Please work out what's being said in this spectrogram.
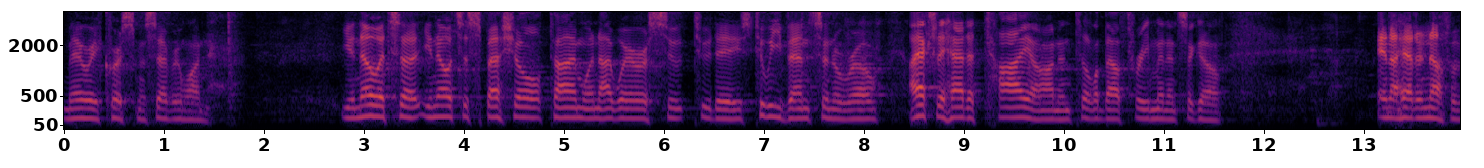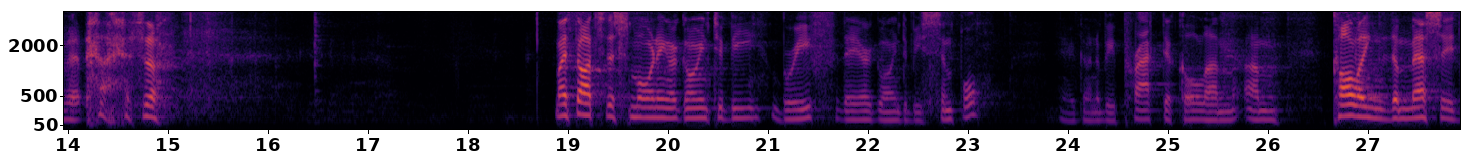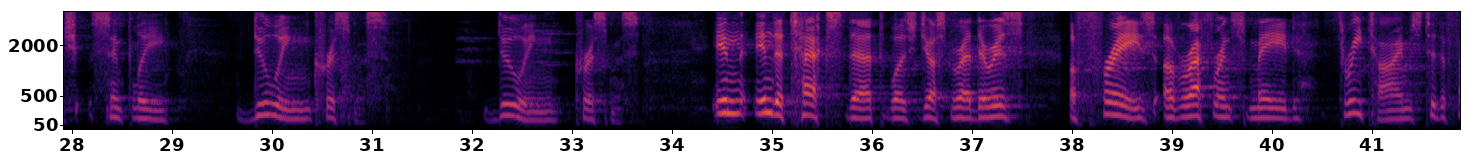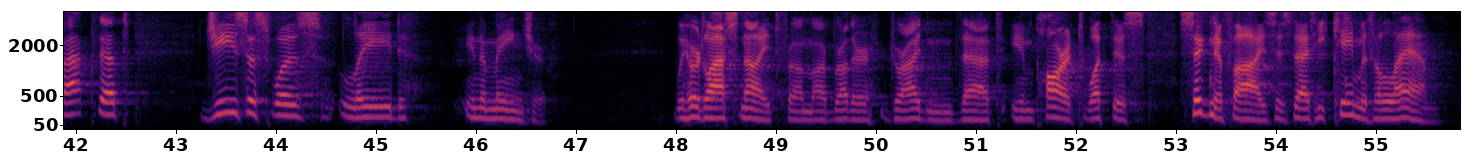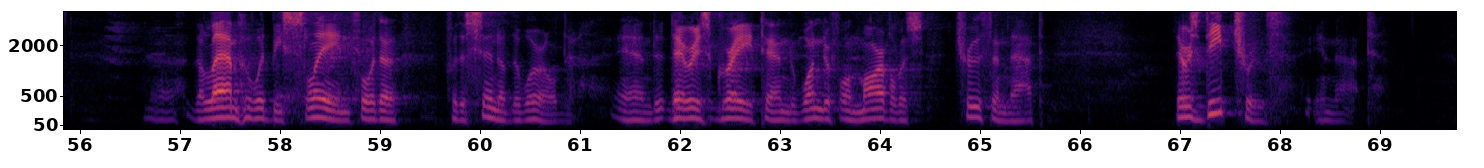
Merry Christmas, everyone. You know it's a you know it's a special time when I wear a suit two days, two events in a row. I actually had a tie on until about three minutes ago, and I had enough of it. so, my thoughts this morning are going to be brief. They are going to be simple. They're going to be practical. I'm, I'm calling the message simply doing Christmas. Doing Christmas. In, in the text that was just read, there is a phrase of reference made three times to the fact that Jesus was laid in a manger. We heard last night from our brother Dryden that, in part, what this signifies is that he came as a lamb, uh, the lamb who would be slain for the for the sin of the world. And there is great and wonderful and marvelous truth in that. There is deep truth in that.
